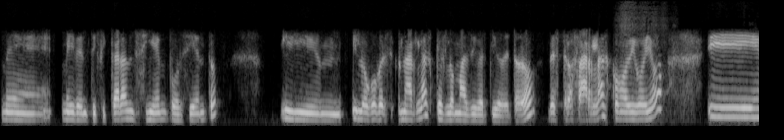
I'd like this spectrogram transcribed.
me, me identificaran 100% y, y luego versionarlas, que es lo más divertido de todo, destrozarlas, como digo yo. Y,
